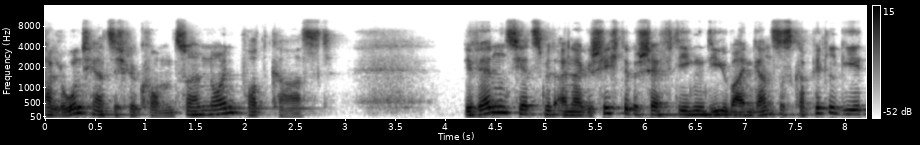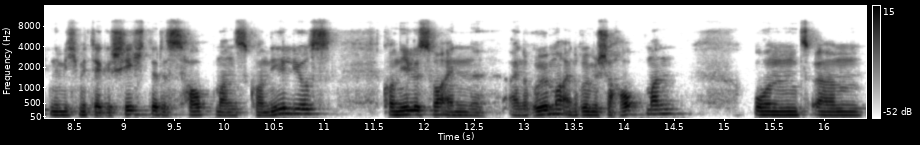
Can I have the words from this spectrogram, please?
Hallo und herzlich willkommen zu einem neuen Podcast. Wir werden uns jetzt mit einer Geschichte beschäftigen, die über ein ganzes Kapitel geht, nämlich mit der Geschichte des Hauptmanns Cornelius. Cornelius war ein, ein Römer, ein römischer Hauptmann und ähm,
